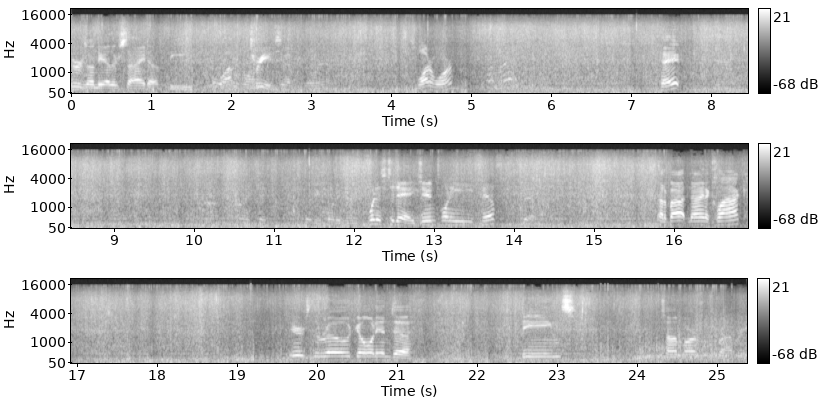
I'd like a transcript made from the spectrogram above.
Yours on the other side of the oh, trees. Is water warm? Okay. What is today? June 25th? At about 9 o'clock. Here's the road going into Dean's, Tom Marshall's property.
